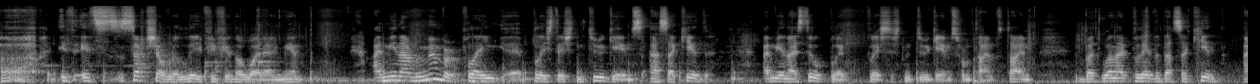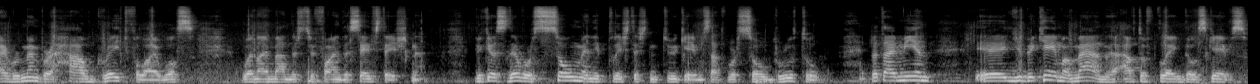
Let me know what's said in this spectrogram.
ah, it, it's such a relief, if you know what I mean. I mean, I remember playing uh, PlayStation 2 games as a kid. I mean, I still play PlayStation 2 games from time to time. But when I played it as a kid, I remember how grateful I was when I managed to find the save station. Because there were so many PlayStation 2 games that were so brutal. But I mean, uh, you became a man out of playing those games.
